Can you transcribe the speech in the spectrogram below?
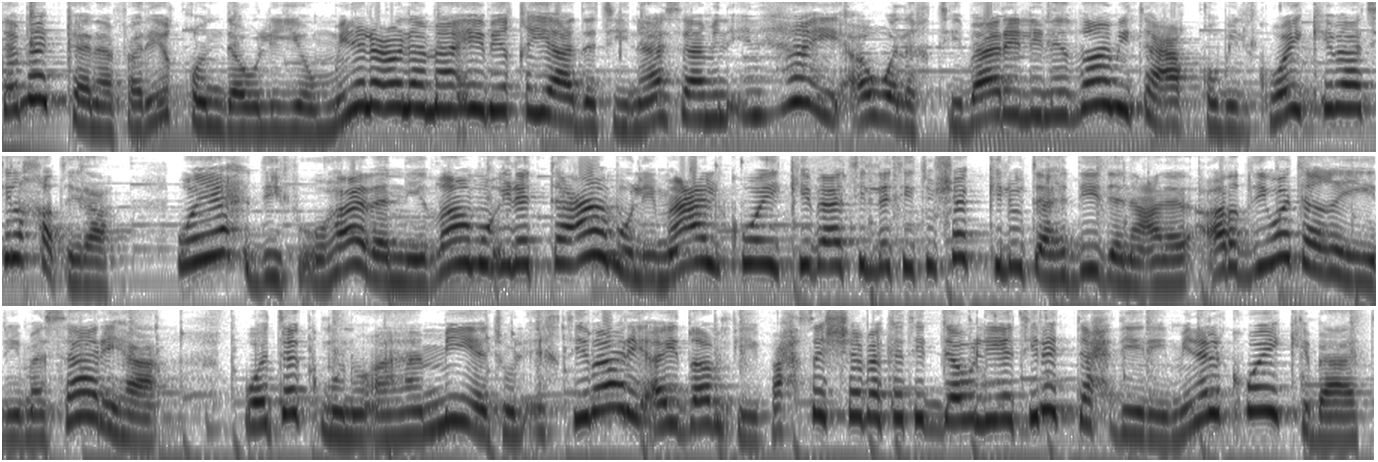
تمكن فريق دولي من العلماء بقيادة ناسا من إنهاء أول اختبار لنظام تعقب الكويكبات الخطرة، ويهدف هذا النظام إلى التعامل مع الكويكبات التي تشكل تهديدًا على الأرض وتغيير مسارها. وتكمن أهمية الاختبار أيضًا في فحص الشبكة الدولية للتحذير من الكويكبات.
